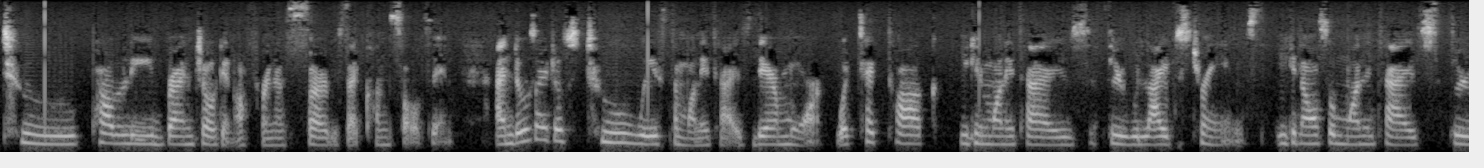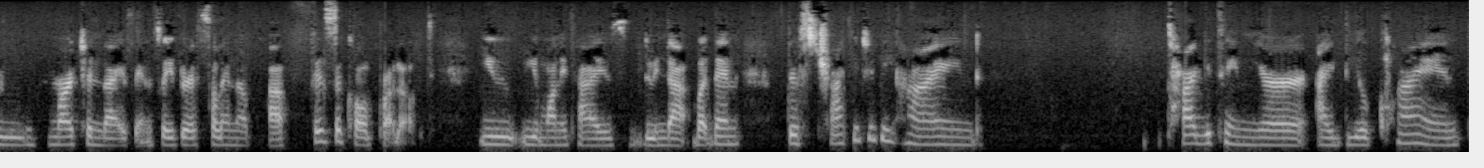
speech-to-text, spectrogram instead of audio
to probably branch out and offering a service like consulting. And those are just two ways to monetize. There are more. With TikTok, you can monetize through live streams. You can also monetize through merchandising. So if you're selling a, a physical product, you you monetize doing that. But then the strategy behind targeting your ideal client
